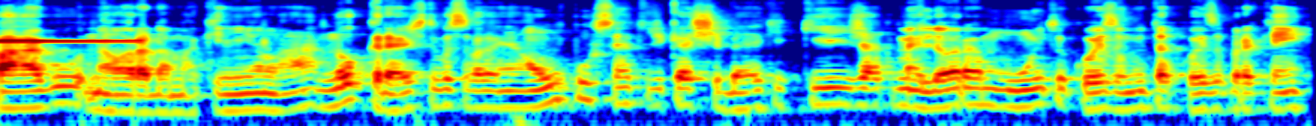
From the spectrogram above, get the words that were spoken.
pago na hora da maquininha lá, no crédito você vai ganhar 1% de cashback que já melhora muita coisa, muita coisa para quem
